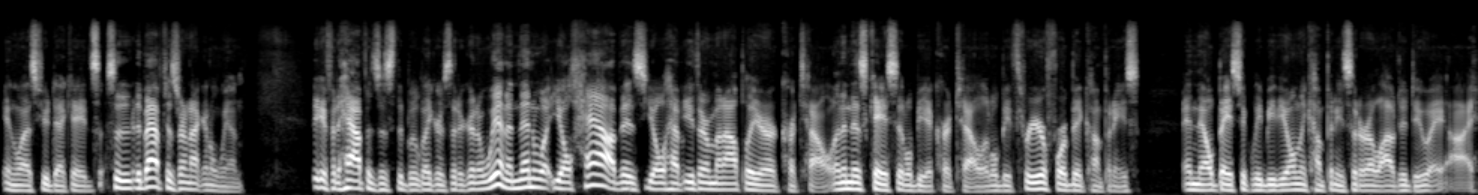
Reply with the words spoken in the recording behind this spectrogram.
in the last few decades. So the Baptists are not going to win. If it happens, it's the bootleggers that are going to win. And then what you'll have is you'll have either a monopoly or a cartel. And in this case, it'll be a cartel. It'll be three or four big companies, and they'll basically be the only companies that are allowed to do AI.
